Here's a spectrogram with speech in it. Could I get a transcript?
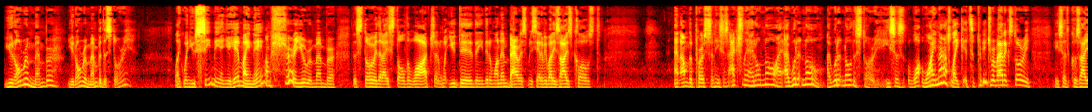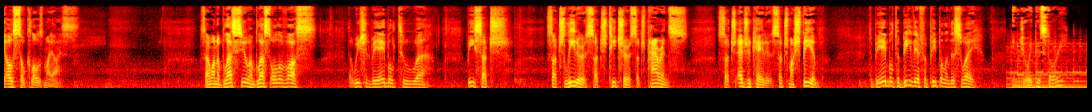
you don't remember? You don't remember the story? Like when you see me and you hear my name, I'm sure you remember the story that I stole the watch and what you did, and you didn't want to embarrass me. So you had everybody's eyes closed and I'm the person. He says, actually, I don't know. I, I wouldn't know. I wouldn't know the story. He says, why not? Like, it's a pretty dramatic story. He said, because I also closed my eyes. So I want to bless you and bless all of us that we should be able to uh, be such, such leaders, such teachers, such parents, such educators, such mashpiyim, to be able to be there for people in this way. Enjoyed this story?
